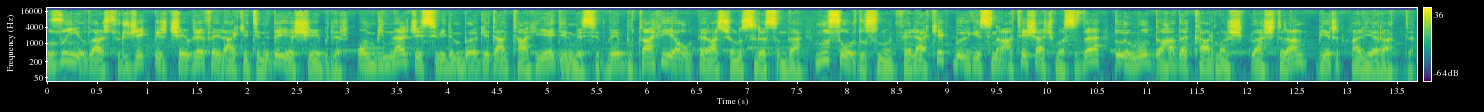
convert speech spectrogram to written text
uzun yıllar sürecek bir çevre felaketini de yaşayabilir. On binlerce sivilin bölgeden tahliye edilmesi ve bu tahliye operasyonu sırasında Rus ordusunun felaket bölgesine ateş açması da durumu daha da karmaşıklaştıran bir hal yarattı.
